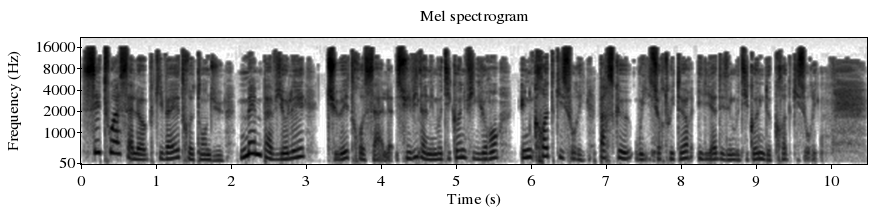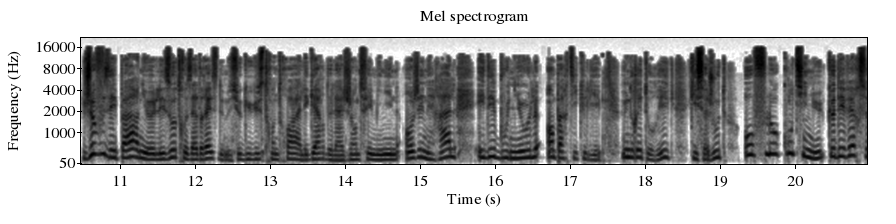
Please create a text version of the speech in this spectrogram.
c'est toi, salope, qui va être tendue. Même pas violée, tu es trop sale. Suivi d'un émoticône figurant une crotte qui sourit. Parce que, oui, sur Twitter, il y a des émoticônes de crotte qui sourit. Je vous épargne les autres adresses de Monsieur Gugus33 à l'égard de la jante féminine en général et des bougnoules en particulier. Une rhétorique qui s'ajoute au flot continu que déverse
